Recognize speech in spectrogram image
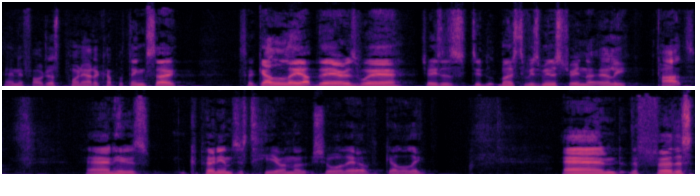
And if I'll just point out a couple of things, so so Galilee up there is where Jesus did most of his ministry in the early parts, and he was Capernaum's just here on the shore there of Galilee. And the furthest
